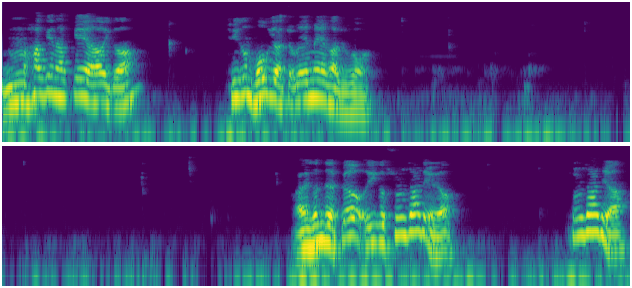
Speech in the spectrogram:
음 확인할게요 이거. 지금 보기가 좀 애매해가지고. 아니 근데 뼈 이거 순살이에요. 순살이야.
